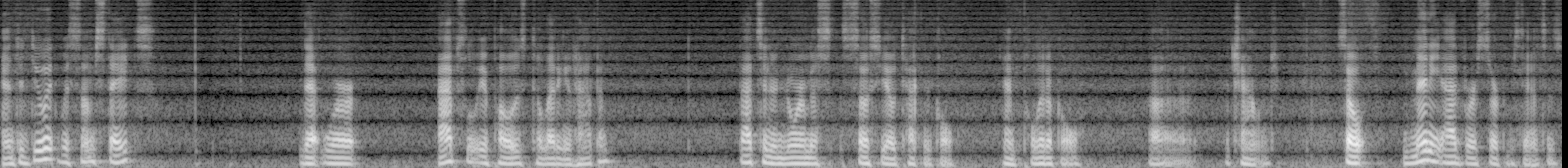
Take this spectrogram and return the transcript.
and to do it with some states that were absolutely opposed to letting it happen, that's an enormous socio technical and political uh, challenge. So many adverse circumstances.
